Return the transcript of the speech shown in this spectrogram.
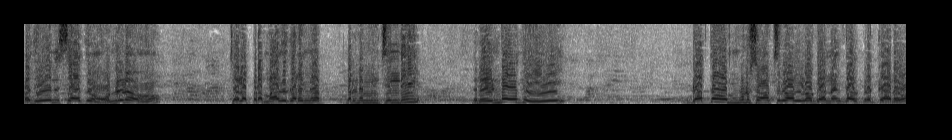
పదిహేను శాతం ఉండడం చాలా ప్రమాదకరంగా పరిణమించింది. రెండవది గత మూడు సంవత్సరాల్లో గణాంకాల ప్రకారం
